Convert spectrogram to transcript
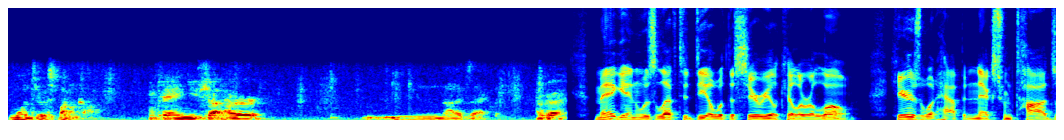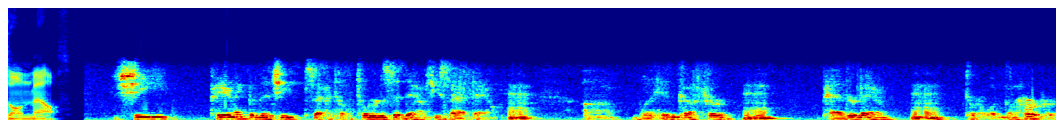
one through his spinal column. Okay, and you shot her. Not exactly. Okay. Megan was left to deal with the serial killer alone. Here's what happened next from Todd's own mouth. She panicked, and then she sat, I told, told her to sit down. She sat down. Mm-hmm. Uh, went ahead and cuffed her, Mm-hmm. patted her down, Mm-hmm. told her I wasn't going to hurt her.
